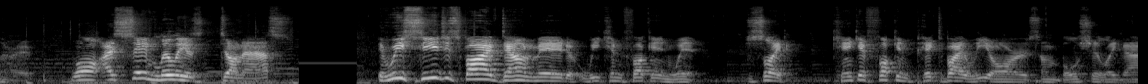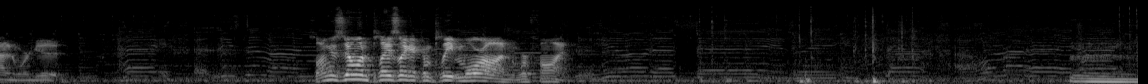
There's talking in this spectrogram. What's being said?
All right. Well, I saved Lily as dumbass. If we siege sieges 5 down mid, we can fucking win. Just like, can't get fucking picked by Liar or some bullshit like that and we're good. As long as no one plays like a complete moron, we're fine. Mm.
